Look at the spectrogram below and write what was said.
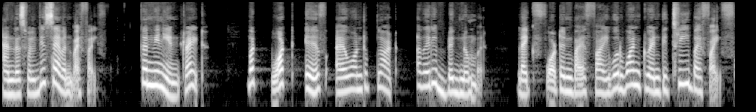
and this will be 7 by 5. Convenient, right? But what if I want to plot a very big number like 14 by 5 or 123 by 5?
